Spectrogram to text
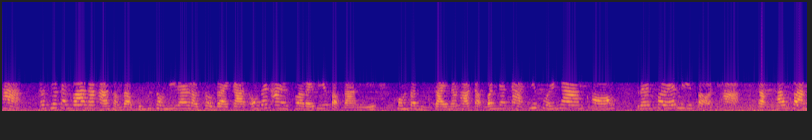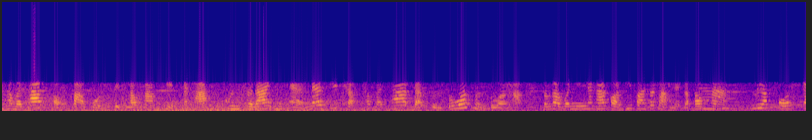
ค่ะก็เชื่อกันว่านะคะสำหรับคุณผู้ชมที่ได้รับชมรายการ Open Eyes Variety สัปดาห์นี้ คงจะถูกใจนะคะ กับบรรยากาศ ที่สวยงามของ Red Forest Resort ค่ะ กับท่ามกลางธรรมชาติของป่าฝนติดลำน้ำเข็กนะคะ คุณจะได้อินแอบแนบชิดกับธรรมชาติแบบส่วนตัวส่วนตัวค่ะสำหรับวันนี้นะคะ ก่อนที่ฟ้าจะกลับเนี่ยก็ต้องมาเลือกโปสก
